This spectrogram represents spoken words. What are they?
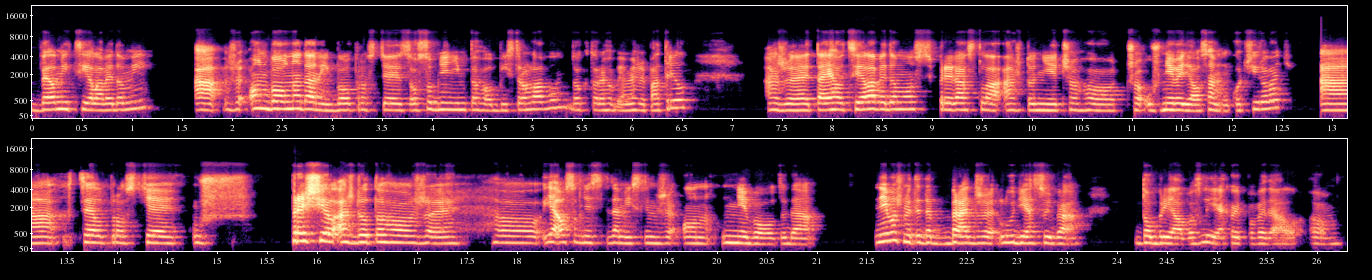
veľmi cieľavedomý a že on bol nadaný, bol proste s osobnením toho bystrohlavu, do ktorého vieme, že patril a že tá jeho cieľavedomosť prerastla až do niečoho, čo už nevedel sám ukočírovať a chcel proste už prešiel až do toho, že uh, ja osobne si teda myslím, že on nebol teda, nemôžeme teda brať, že ľudia sú iba dobrí alebo zlí, ako je povedal um,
